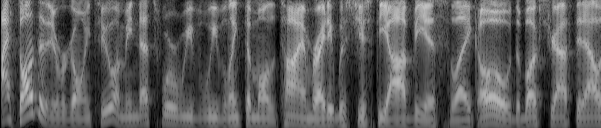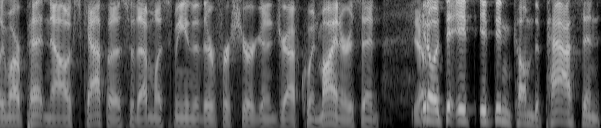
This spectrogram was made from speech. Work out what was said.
I thought that they were going to. I mean, that's where we've we've linked them all the time, right? It was just the obvious, like, oh, the Bucks drafted Ali Marpet and Alex Cappa, so that must mean that they're for sure going to draft Quinn Meinerz, and Yeah. you know, it, it it didn't come to pass. And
